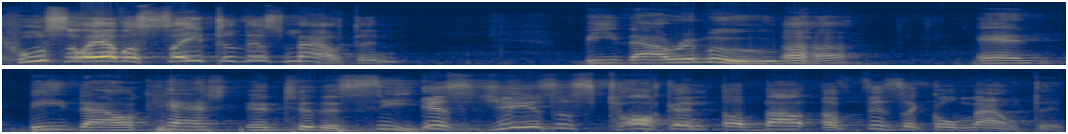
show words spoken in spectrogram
Whosoever say to this mountain, Be thou removed, uh-huh. and be thou cast into the sea. Is Jesus talking about a physical mountain?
